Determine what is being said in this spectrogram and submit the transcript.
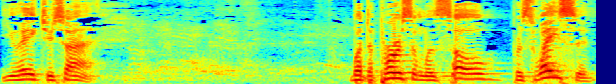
you hate your sign? But the person was so persuasive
